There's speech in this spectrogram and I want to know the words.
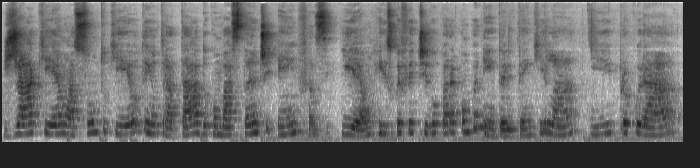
já que é um assunto que eu tenho tratado com bastante ênfase e é um risco efetivo para a companhia. Então ele tem que ir lá e procurar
